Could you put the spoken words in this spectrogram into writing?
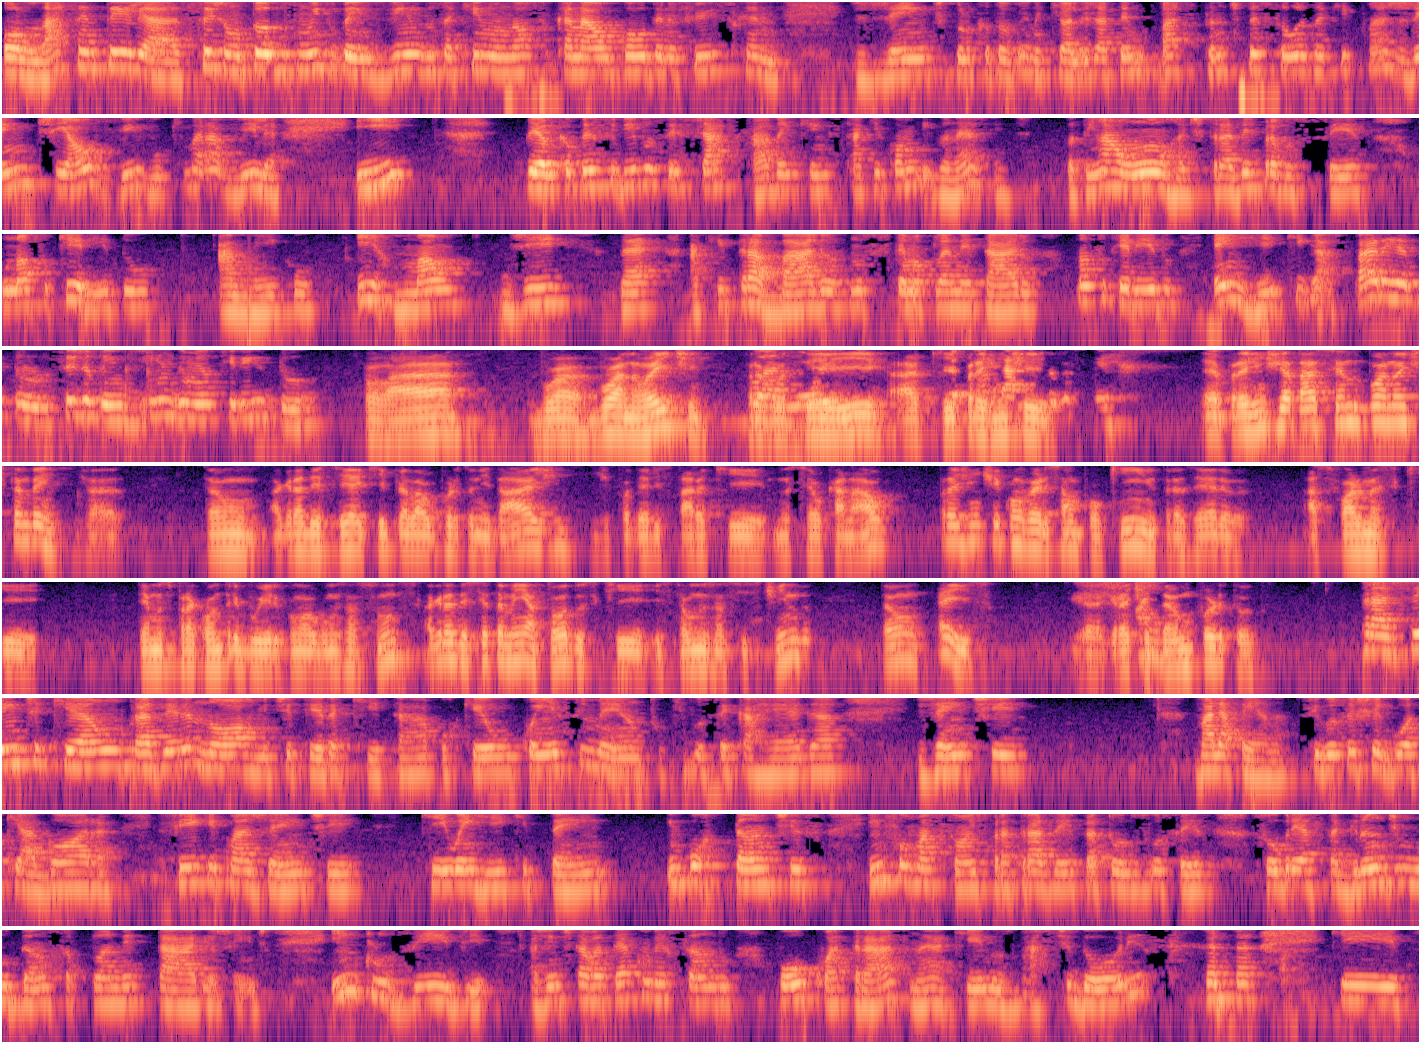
Olá, centelhas! Sejam todos muito bem-vindos aqui no nosso canal Golden Füßchen. Gente, pelo que eu tô vendo aqui, olha, já temos bastante pessoas aqui com a gente ao vivo, que maravilha! E, pelo que eu percebi, vocês já sabem quem está aqui comigo, né, gente? Eu tenho a honra de trazer para vocês o nosso querido amigo, irmão de, né, aqui trabalho no sistema planetário nosso querido Henrique Gaspareto. Seja bem-vindo, meu querido. Olá, boa, boa noite para você noite. aí, aqui para a gente. É, para a gente já está sendo boa noite também. Já, então, agradecer aqui pela oportunidade de poder estar aqui no seu canal para a gente conversar um pouquinho, trazer as formas que temos para contribuir com alguns assuntos. Agradecer também a todos que estão nos assistindo. Então, é isso. É, gratidão Ai, por tudo. Para a gente que é um prazer enorme te ter aqui, tá? Porque o conhecimento que você carrega, gente, vale a pena. Se você chegou aqui agora, fique com a gente, que o Henrique tem importantes informações para trazer para todos vocês sobre esta grande mudança planetária, gente. Inclusive, a gente estava até conversando pouco atrás, né, aqui nos bastidores, que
